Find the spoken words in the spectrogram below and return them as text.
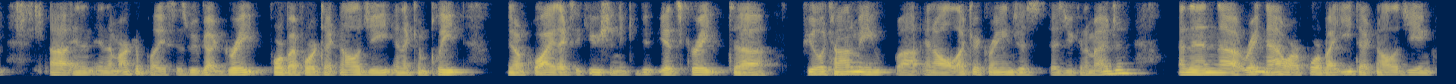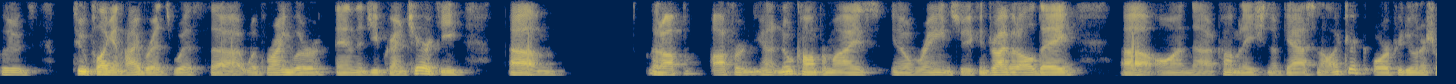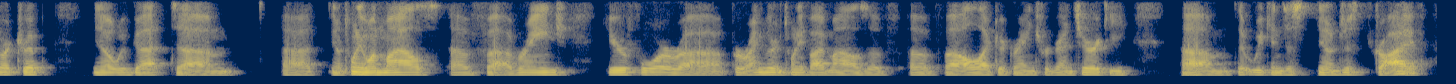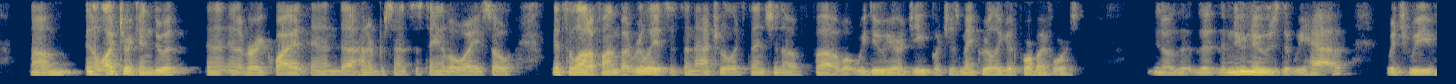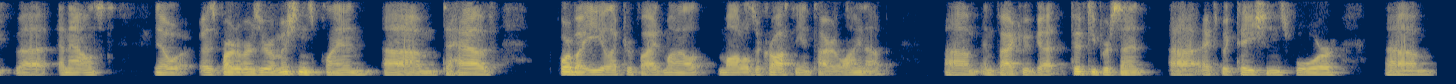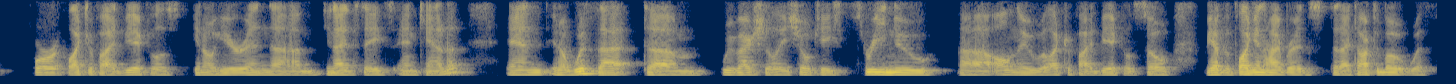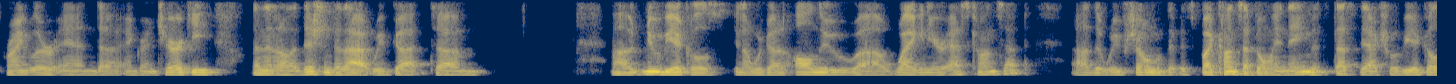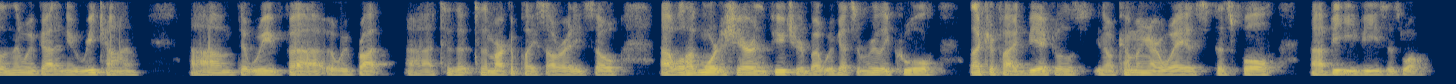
uh, in in the marketplace. Is we've got great 4x4 technology and a complete you know quiet execution. It's great uh, fuel economy uh, and all electric range as as you can imagine. And then uh, right now our 4xe technology includes two plug-in hybrids with with Wrangler and the Jeep Grand Cherokee. Um, that op- offer you know, no compromise, you know, range. So you can drive it all day uh, on a combination of gas and electric, or if you're doing a short trip, you know, we've got um, uh, you know 21 miles of, uh, of range here for uh, for Wrangler and 25 miles of of uh, all electric range for Grand Cherokee um, that we can just you know just drive um, in electric and do it in a, in a very quiet and 100% uh, sustainable way. So it's a lot of fun, but really it's just a natural extension of uh, what we do here at Jeep, which is make really good 4x4s. You know, the, the, the new news that we have, which we've uh, announced, you know, as part of our zero emissions plan, um, to have 4xe electrified mile, models across the entire lineup. Um, in fact, we've got 50% uh, expectations for um, for electrified vehicles, you know, here in um, the United States and Canada. And you know, with that, um, we've actually showcased three new, uh, all new electrified vehicles. So we have the plug-in hybrids that I talked about with Wrangler and uh, and Grand Cherokee, and then in addition to that, we've got um, uh, new vehicles. You know, we've got an all-new uh, Wagoneer S concept. Uh, that we've shown that it's by concept only a name. That's the actual vehicle, and then we've got a new Recon that we've uh, that we've brought uh, to the to the marketplace already. So uh, we'll have more to share in the future, but we've got some really cool electrified vehicles, you know, coming our way as as full uh, BEVs as well.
